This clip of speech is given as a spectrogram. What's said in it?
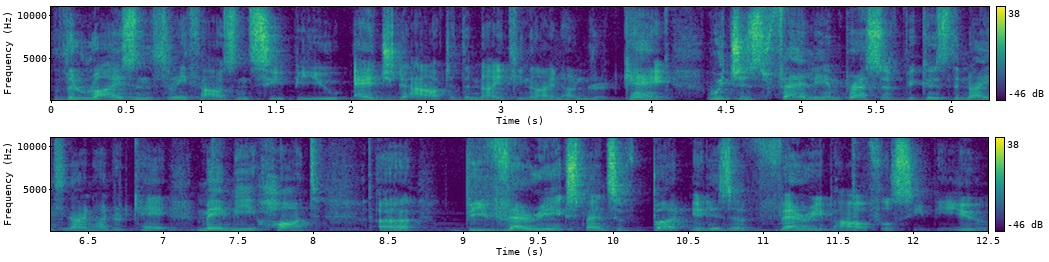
the Ryzen 3000 CPU edged out the 9900K, which is fairly impressive because the 9900K may be hot, uh, be very expensive, but it is a very powerful CPU.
